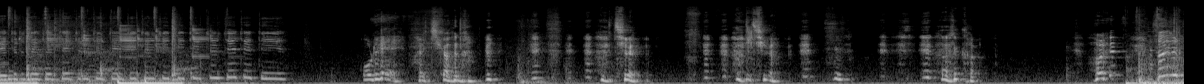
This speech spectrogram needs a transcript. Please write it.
ててるててててててててててててて俺あれ違うな違う違うなんかあれ最初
